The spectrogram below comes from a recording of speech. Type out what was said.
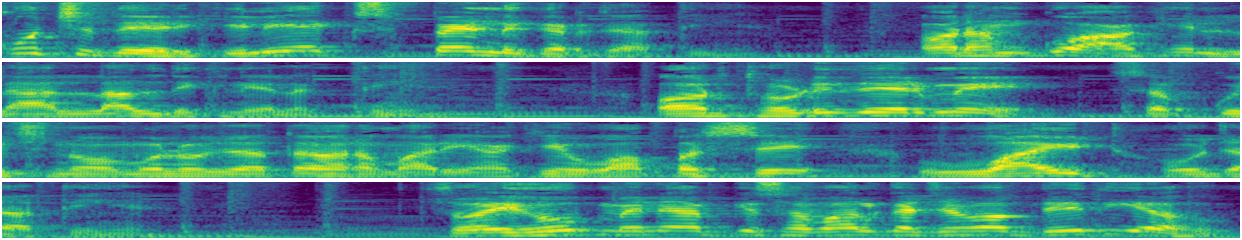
कुछ देर के लिए एक्सपेंड कर जाती हैं और हमको आँखें लाल लाल दिखने लगती हैं। और थोड़ी देर में सब कुछ नॉर्मल हो जाता है और हमारी आँखें वापस से वाइट हो जाती हैं। सो आई होप मैंने आपके सवाल का जवाब दे दिया हो।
